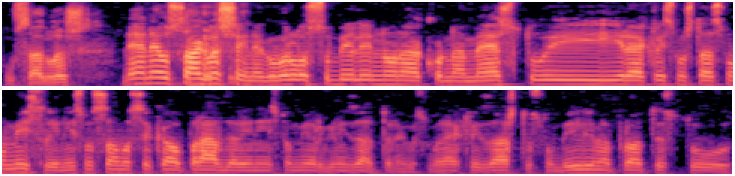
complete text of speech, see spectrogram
Usaglaš? Ne, ne usaglašeni, nego vrlo su bili onako na mestu i, i rekli smo šta smo mislili. Nismo samo se kao pravdali, nismo mi organizatori, nego smo rekli zašto smo bili na protestu,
